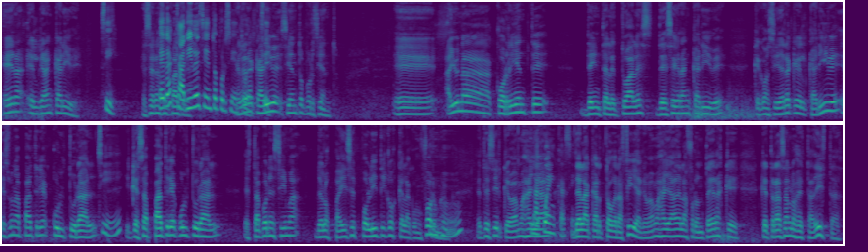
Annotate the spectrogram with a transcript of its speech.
era el Gran Caribe. Sí. era, era Caribe 100%. Él era Caribe 100%. Eh, hay una corriente de intelectuales de ese Gran Caribe que considera que el Caribe es una patria cultural y que esa patria cultural está por encima de los países políticos que la conforman. Es decir, que va más allá de la cartografía, que va más allá de las fronteras que, que trazan los estadistas.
